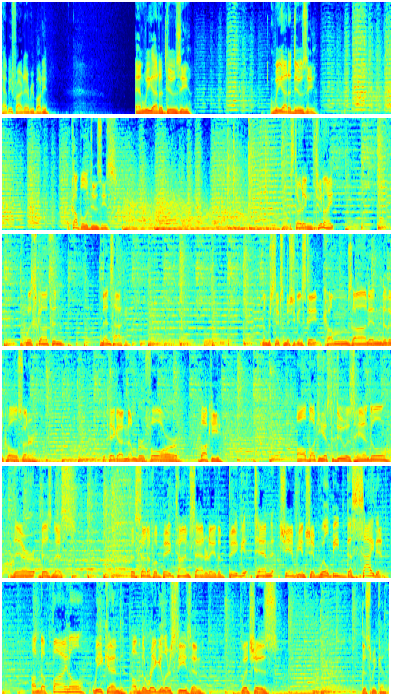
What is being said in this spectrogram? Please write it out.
Happy Friday, everybody. And we got a doozy. We got a doozy. A couple of doozies. Starting tonight, Wisconsin men's hockey. Number six, Michigan State comes on into the Kohl Center to take on number four, Bucky. All Bucky has to do is handle their business to set up a big time Saturday. The Big Ten Championship will be decided on the final weekend of the regular season, which is this weekend.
